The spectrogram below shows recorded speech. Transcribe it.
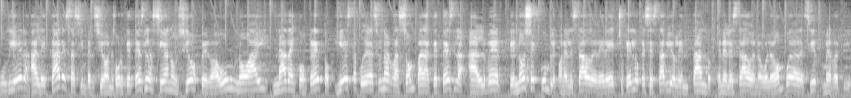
pudiera alejar esas inversiones, porque Tesla sí anunció, pero aún no hay nada en concreto. Y esta pudiera ser una razón para que Tesla, al ver que no se cumple con el Estado de Derecho, que es lo que se está violentando en el Estado de Nuevo León, pueda decir me retiro.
